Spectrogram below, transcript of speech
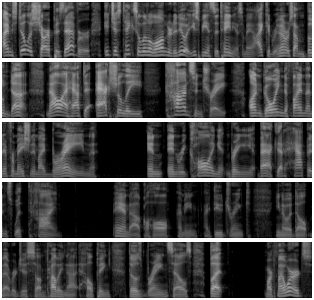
I'm still as sharp as ever. It just takes a little longer to do it. It used to be instantaneous. I mean, I could remember something, boom, done. Now I have to actually concentrate on going to find that information in my brain and and recalling it and bringing it back that happens with time and alcohol. I mean, I do drink, you know, adult beverages, so I'm probably not helping those brain cells. But mark my words,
